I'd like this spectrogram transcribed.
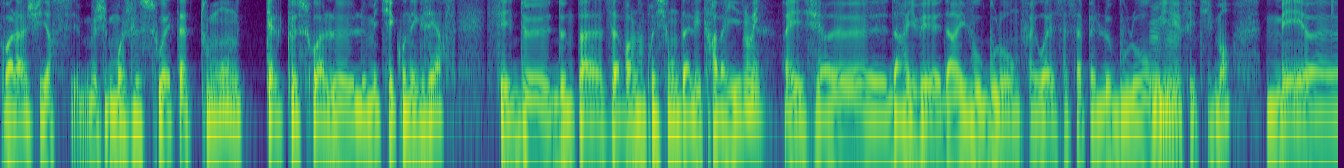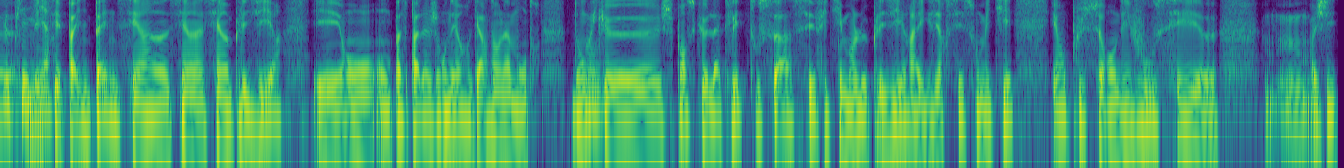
voilà, je veux dire, moi je le souhaite à tout le monde quel que soit le, métier qu'on exerce, c'est de, de, ne pas avoir l'impression d'aller travailler. Oui. Euh, d'arriver d'arriver au boulot, on fait ouais, ça s'appelle le boulot, oui, mhm. effectivement, mais euh, mais c'est pas une peine, c'est un c'est un c'est un plaisir et on, on passe pas la journée en regardant la montre. Donc euh, je pense que la clé de tout ça, c'est effectivement le plaisir à exercer son métier et en plus ce rendez-vous, c'est euh, moi j'ai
